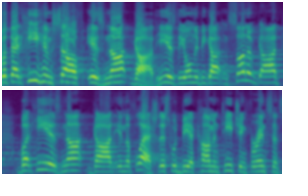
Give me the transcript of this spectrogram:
but that he himself is not God. He is the only begotten Son of God, but he is not God in the flesh. This would be a common teaching, for instance,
